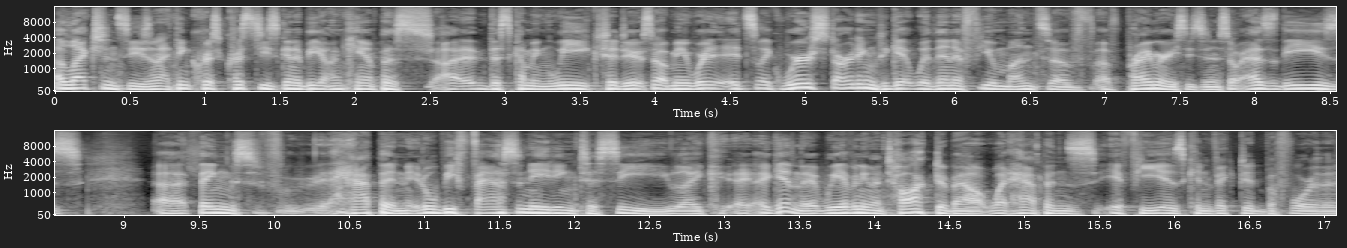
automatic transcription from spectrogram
election season. I think Chris Christie's going to be on campus uh, this coming week to do. So I mean, we're, it's like we're starting to get within a few months of of primary season. So as these uh, things f- happen, it'll be fascinating to see. Like again, that we haven't even talked about what happens if he is convicted before the,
